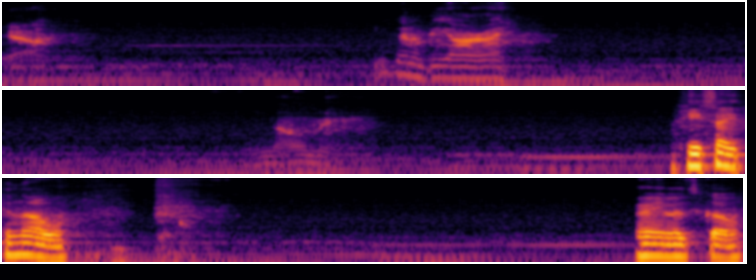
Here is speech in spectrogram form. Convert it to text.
Yeah. you gonna be alright? You know me. He said no. Okay, let's go.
